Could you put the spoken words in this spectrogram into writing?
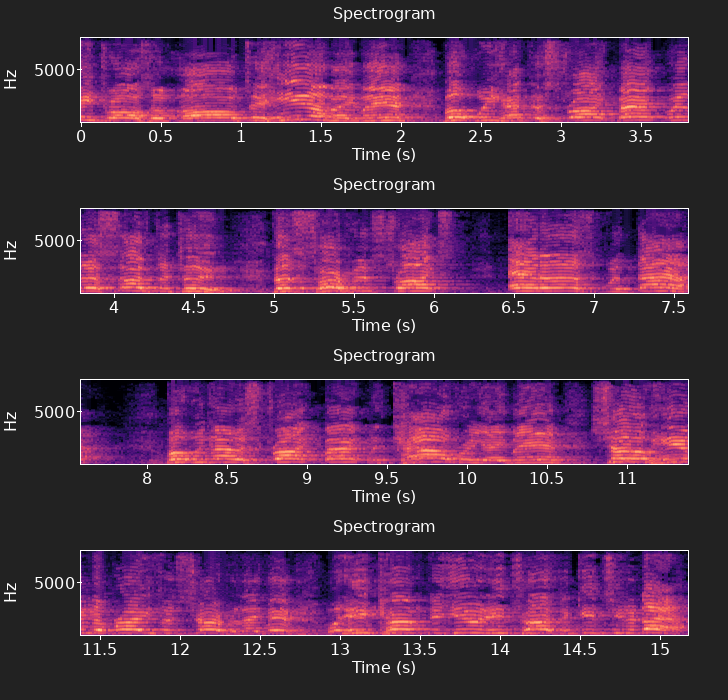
He draws them all to him. Amen. But we have to strike back with a substitute. The serpent strikes at us with doubt. But we got to strike back with Calvary, amen. Show him the brazen serpent, amen. When he comes to you and he tries to get you to doubt,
